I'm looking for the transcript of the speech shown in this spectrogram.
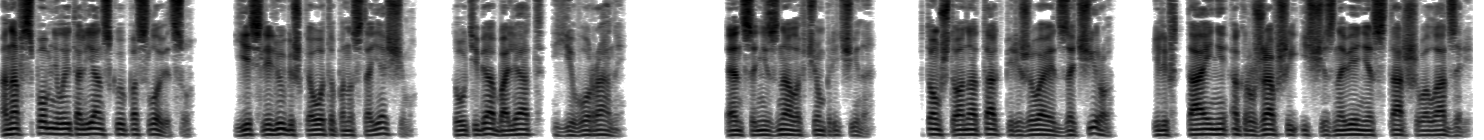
Она вспомнила итальянскую пословицу «Если любишь кого-то по-настоящему, то у тебя болят его раны». Энса не знала, в чем причина в том, что она так переживает за Чиро, или в тайне, окружавшей исчезновение старшего Ладзари.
